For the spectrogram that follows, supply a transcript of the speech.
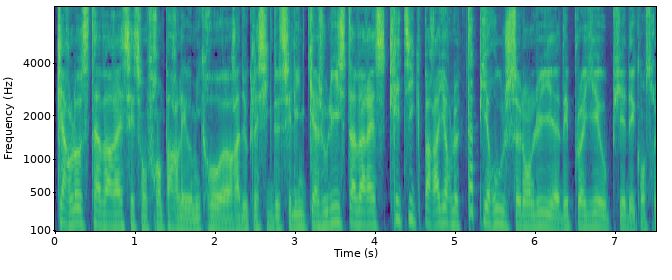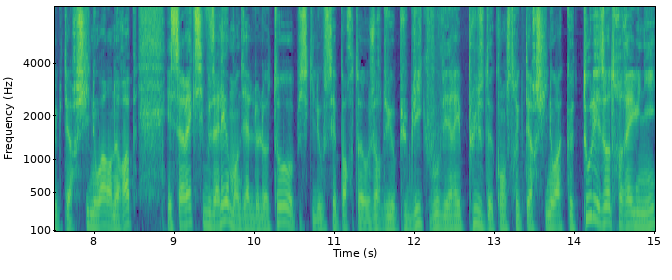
Carlos Tavares et son franc-parler au micro euh, radio classique de Céline Cajoulis. Tavares critique par ailleurs le tapis rouge, selon lui, déployé au pied des constructeurs chinois en Europe. Et c'est vrai que si vous allez au Mondial de l'Auto, puisqu'il ouvre ses portes aujourd'hui au public, vous verrez plus de constructeurs chinois que tous les autres réunis.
